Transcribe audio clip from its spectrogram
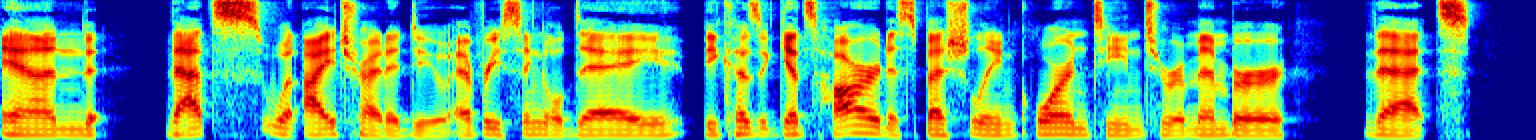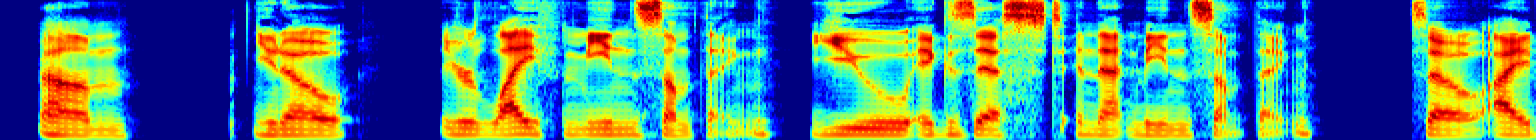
And that's what I try to do every single day because it gets hard, especially in quarantine, to remember that, um, you know, your life means something. You exist and that means something. So I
